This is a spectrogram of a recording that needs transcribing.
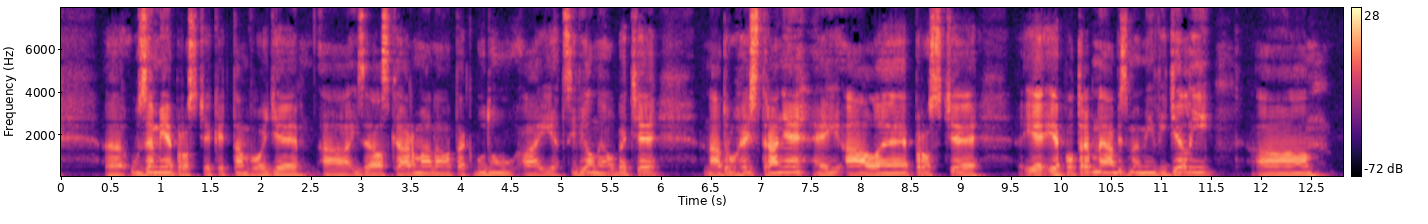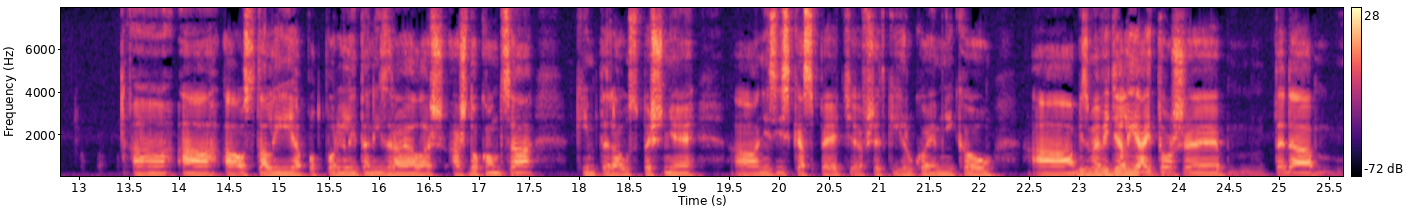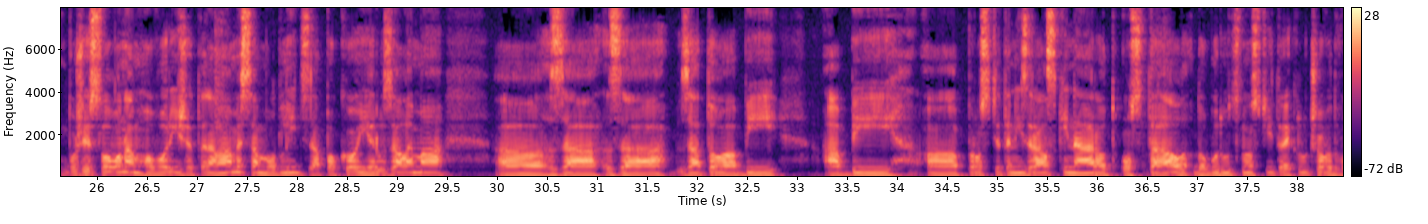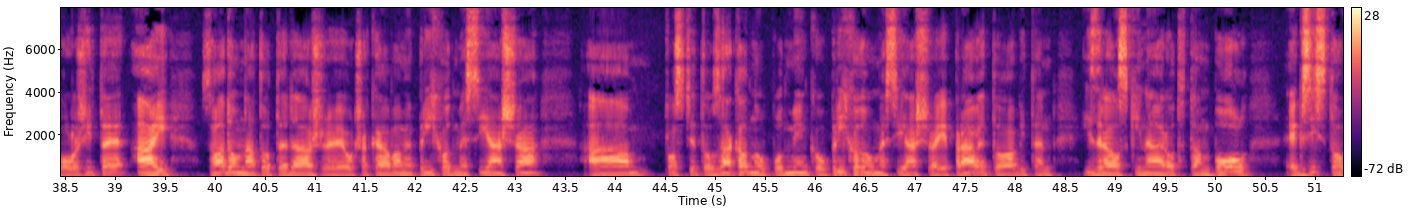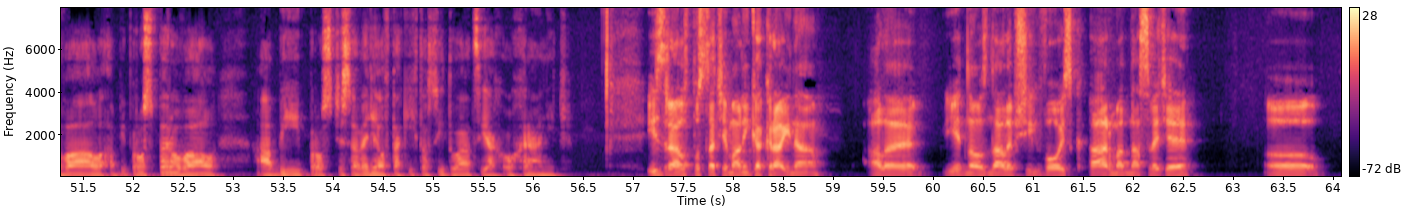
územie, proste keď tam vojde a izraelská armáda, tak budú aj civilné obete na druhej strane, hej, ale proste je, je potrebné, aby sme my videli, a, a, a, a ostali a podporili ten Izrael až, až do konca, kým teda úspešne nezíska späť všetkých rukojemníkov. A aby sme videli aj to, že teda Božie slovo nám hovorí, že teda máme sa modliť za pokoj Jeruzalema, za, za, za to, aby, aby proste ten izraelský národ ostal do budúcnosti, to je kľúčovo dôležité, aj vzhľadom na to teda, že očakávame príchod Mesiáša, a proste tou základnou podmienkou príchodov Mesiáša je práve to, aby ten izraelský národ tam bol, existoval, aby prosperoval, aby proste sa vedel v takýchto situáciách ochrániť. Izrael v podstate malinká krajina, ale jedno z najlepších vojsk a armád na svete,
